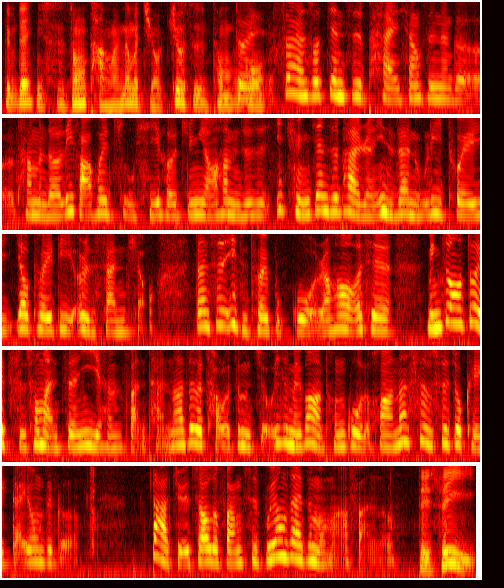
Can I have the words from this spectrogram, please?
对不对？你始终躺了那么久，就是通不过。对，虽然说建制派像是那个他们的立法会主席何君尧，他们就是一群建制派人一直在努力推，要推第二十三条，但是一直推不过。然后，而且民众对此充满争议，很反弹。那这个吵了这么久，一直没办法通过的话，那是不是就可以改用这个大绝招的方式，不用再这么麻烦了？对，所以。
